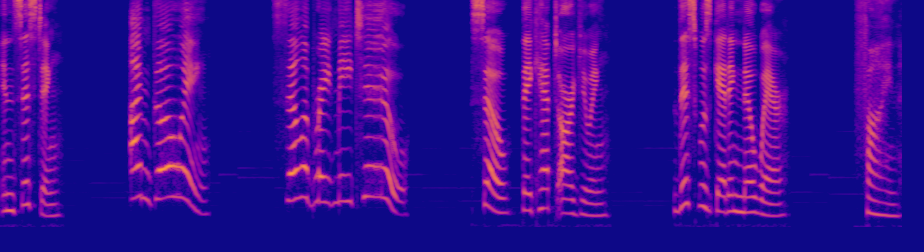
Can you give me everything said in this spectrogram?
insisting. I'm going. Celebrate me too. So, they kept arguing. This was getting nowhere. Fine.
